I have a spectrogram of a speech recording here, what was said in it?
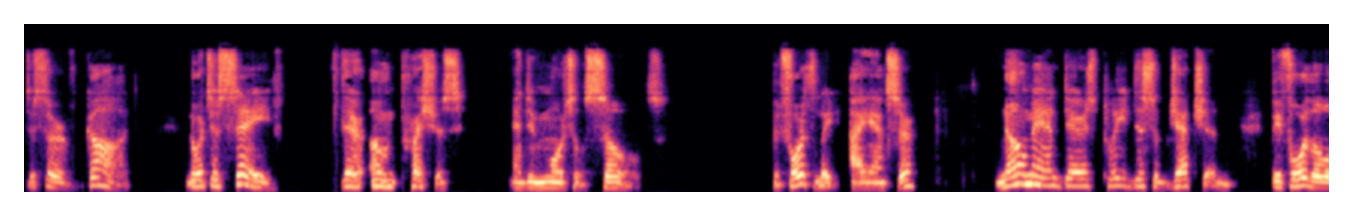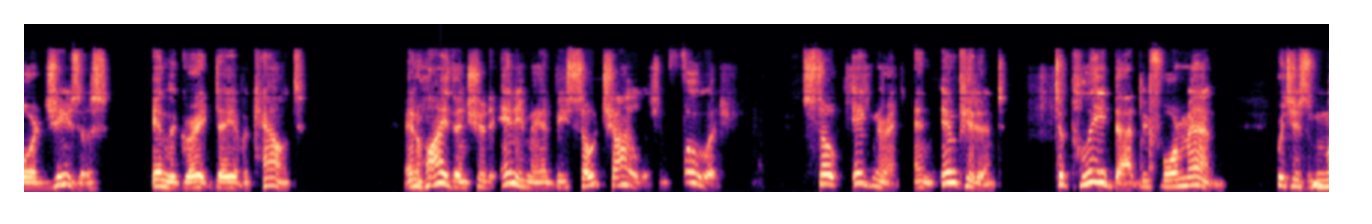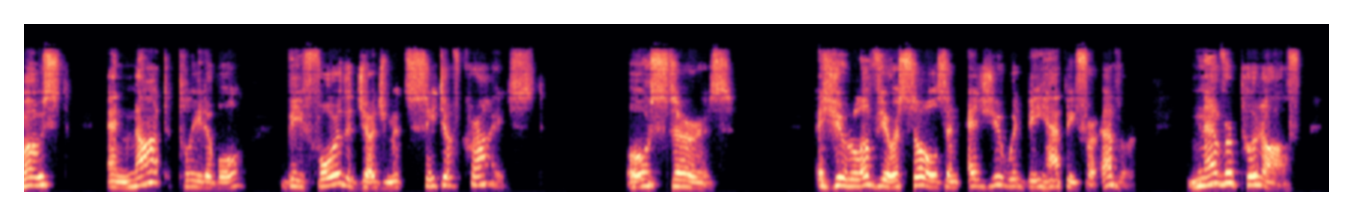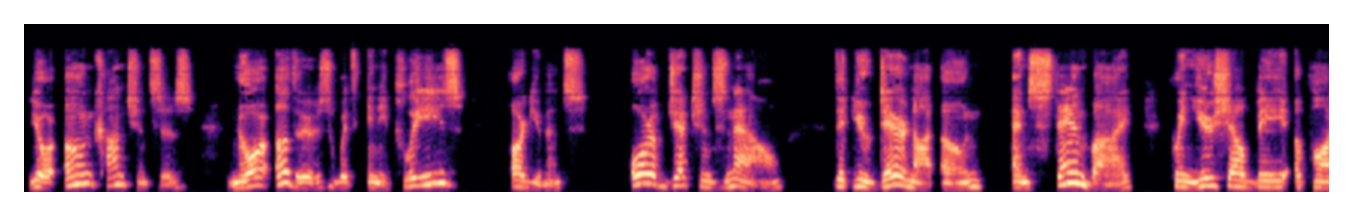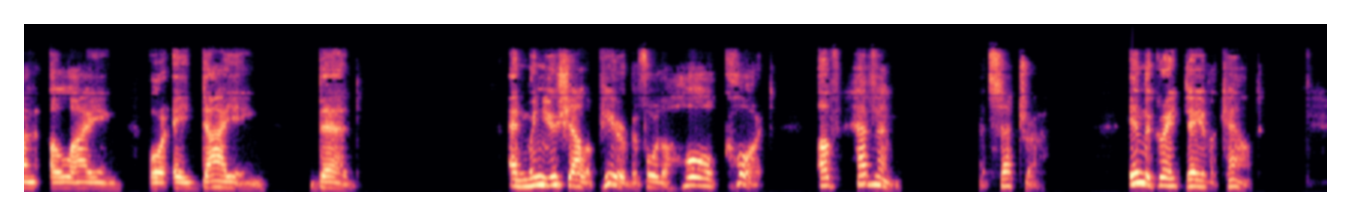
to serve God, nor to save their own precious and immortal souls. But fourthly, I answer, no man dares plead this objection before the Lord Jesus in the great day of account. And why then should any man be so childish and foolish, so ignorant and impudent to plead that before men, which is most and not pleadable before the judgment seat of Christ? O oh, sirs, as you love your souls and as you would be happy forever, never put off your own consciences nor others with any pleas, arguments, or objections now that you dare not own and stand by when you shall be upon a lying or a dying bed. And when you shall appear before the whole court of heaven, etc. In the great day of account,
